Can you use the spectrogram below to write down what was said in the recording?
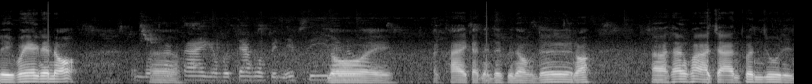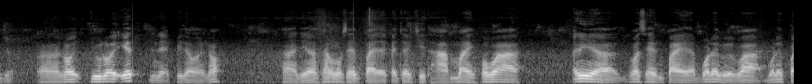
เลยเพ่งได้เนาะบอกทักทายกับบทจ้างว่าเป็น FC โดยทักทายกันเด้อพี่น้องเด้อเนาะอ่าทางพระอาจารย์เพิ่นอยู่นี่อ่าร้อยอยู่ร้อยเอ็ดนี่แหละพี่น้องเอ้ยเนาะอ่าเดี๋ยวทางโมเซนไปก็จะสิถามใหม่เพราะว่า อันนี้อะโมเซนไปบ่ได้แบบว่าบ่ได้ไป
